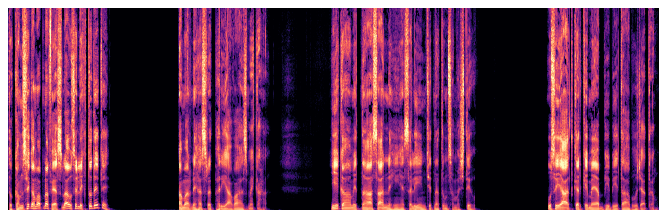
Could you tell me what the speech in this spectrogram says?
तो कम से कम अपना फैसला उसे लिख तो देते। अमर ने हसरत भरी आवाज़ में कहा यह काम इतना आसान नहीं है सलीम जितना तुम समझते हो। उसे याद करके मैं अब भी बेताब हो जाता हूँ।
